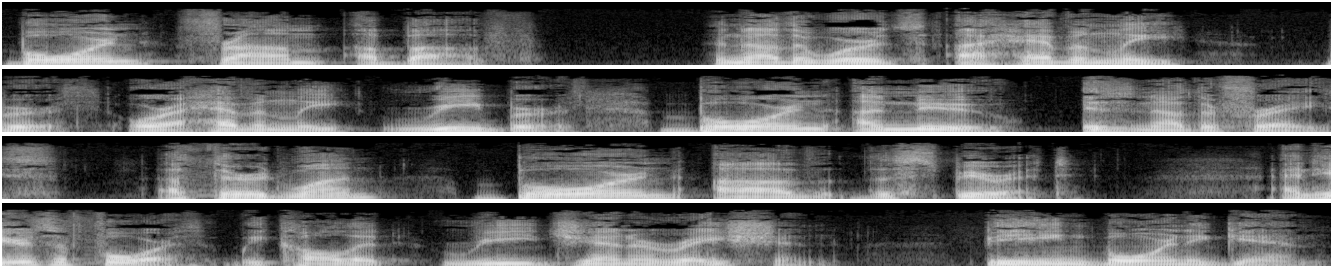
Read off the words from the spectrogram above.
born from above. In other words, a heavenly birth or a heavenly rebirth. Born anew is another phrase. A third one, born of the Spirit. And here's a fourth. We call it regeneration, being born again.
